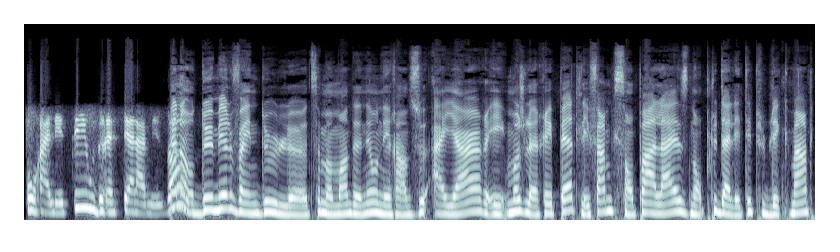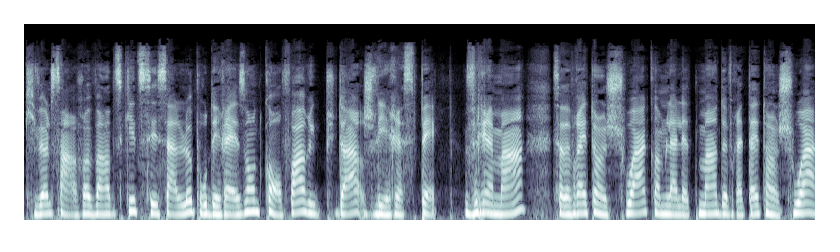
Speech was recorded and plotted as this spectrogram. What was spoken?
pour allaiter ou de rester à la maison. Non, non, 2022, là, à un moment donné, on est rendu ailleurs. Et moi, je le répète, les femmes qui sont pas à l'aise non plus d'allaiter publiquement puis qui veulent s'en revendiquer de ces salles-là pour des raisons de confort et de pudeur, je les respecte. Vraiment, ça devrait être un choix, comme l'allaitement devrait être un choix.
